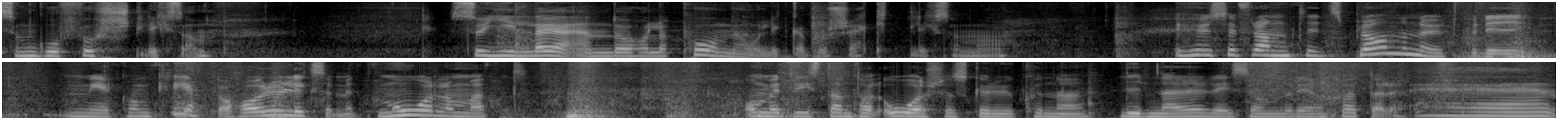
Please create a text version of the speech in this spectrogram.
som går först liksom. Så gillar jag ändå att hålla på med olika projekt liksom. Och, Hur ser framtidsplanen ut för dig mer konkret då? Har du liksom ett mål om att om ett visst antal år så ska du kunna livnära dig som renskötare? eh,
